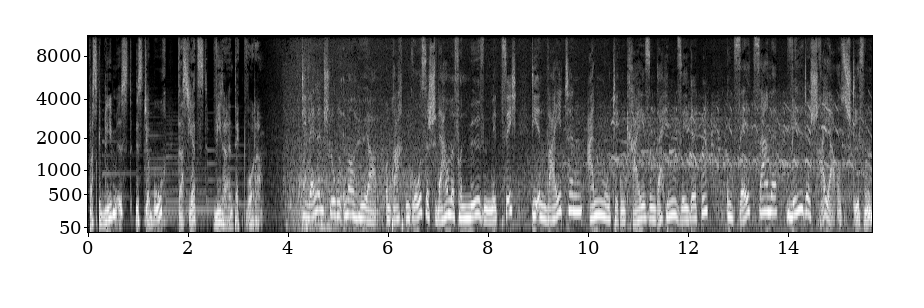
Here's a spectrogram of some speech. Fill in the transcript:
Was geblieben ist, ist ihr Buch, das jetzt wiederentdeckt wurde. Die Wellen schlugen immer höher und brachten große Schwärme von Möwen mit sich, die in weiten, anmutigen Kreisen dahinsegelten und seltsame, wilde Schreie ausstießen.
